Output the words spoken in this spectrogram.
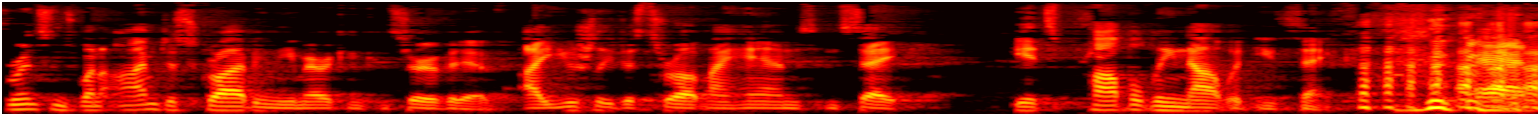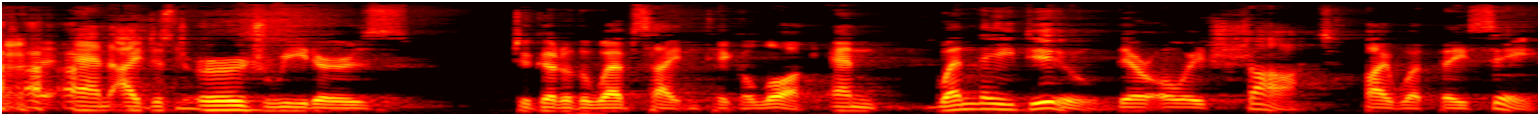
for instance, when I'm describing the American conservative, I usually just throw up my hands and say, it's probably not what you think. and, and I just urge readers to go to the website and take a look. And when they do, they're always shocked by what they see.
